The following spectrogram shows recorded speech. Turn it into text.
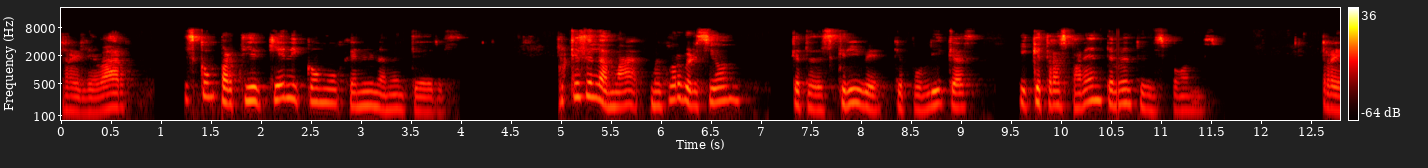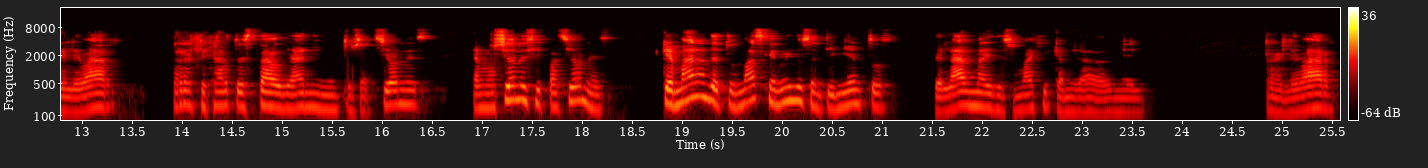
Relevar es compartir quién y cómo genuinamente eres, porque es la mejor versión que te describe, que publicas y que transparentemente dispones. Relevar reflejar tu estado de ánimo en tus acciones, emociones y pasiones que emanan de tus más genuinos sentimientos del alma y de su mágica mirada en él. Relevar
